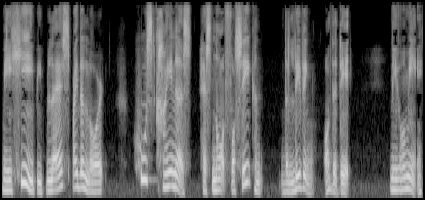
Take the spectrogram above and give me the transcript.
May he be blessed by the Lord, whose kindness has not forsaken the living or the dead. Naomi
